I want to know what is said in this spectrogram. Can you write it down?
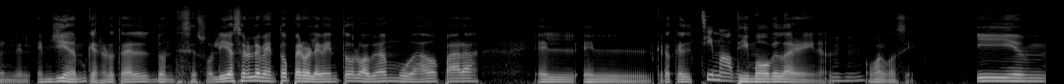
en el MGM, que era el hotel donde se solía hacer el evento, pero el evento lo habían mudado para el, el creo que el T-Mobile. Arena Ujú. o algo así. Y mm,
